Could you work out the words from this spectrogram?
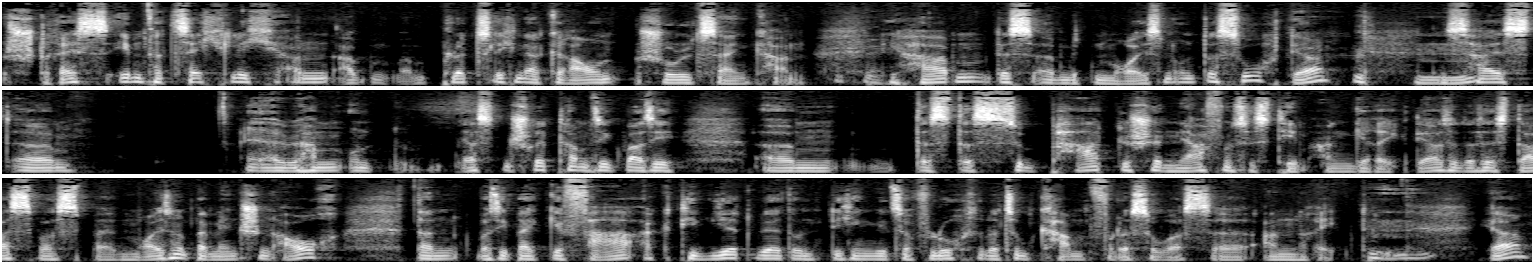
Stress eben tatsächlich an, an plötzlichen Ergrauen schuld sein kann. Okay. Die haben das äh, mit Mäusen untersucht, ja. Mhm. Das heißt, ähm, wir haben und ersten Schritt haben sie quasi ähm, das, das sympathische Nervensystem angeregt. Ja? Also das ist das, was bei Mäusen und bei Menschen auch dann quasi bei Gefahr aktiviert wird und dich irgendwie zur Flucht oder zum Kampf oder sowas äh, anregt. Mhm. Ja.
